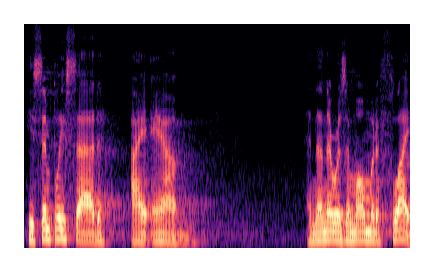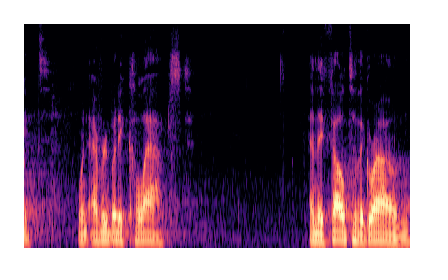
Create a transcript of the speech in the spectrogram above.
he simply said, I am. And then there was a moment of flight when everybody collapsed and they fell to the ground.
